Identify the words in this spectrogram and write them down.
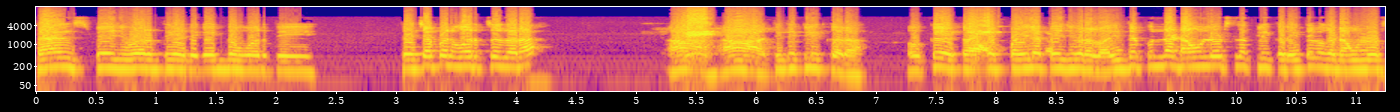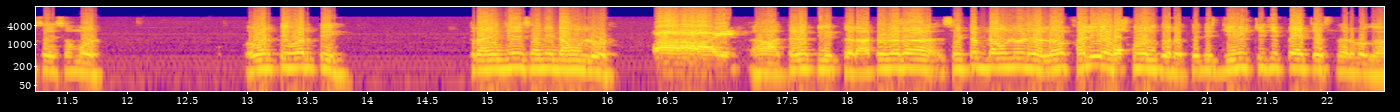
थँक्स पेज वरती आहे एकदम वरती. त्याच्या पण वरच जरा. हा हा तिथे क्लिक करा. ओके का ते पहिल्या पेजवर आलो. इथे पुन्हा डाउनलोड्स ला क्लिक करा. इथे बघा डाउनलोड्स आहे समोर. वरती वरती. प्राइजेस आणि डाउनलोड हा हा हा त्याला क्लिक करा. आता जरा सेटअप डाउनलोड झालं. खाली स्क्रोल करत तिथे जीएसटी चे पॅच असणार बघा.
